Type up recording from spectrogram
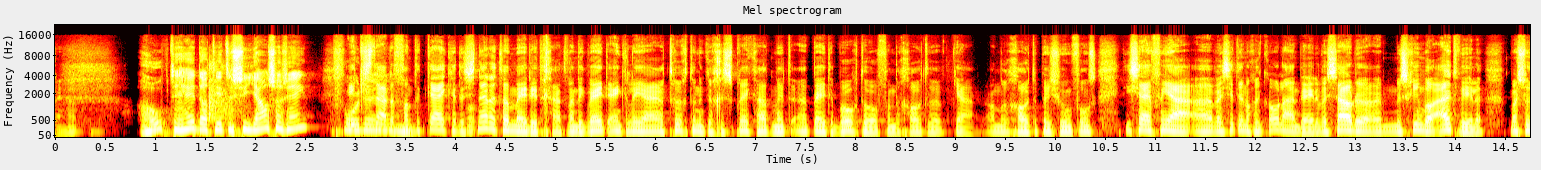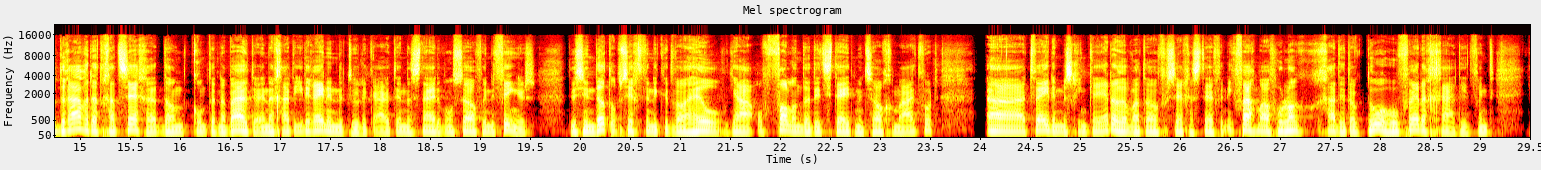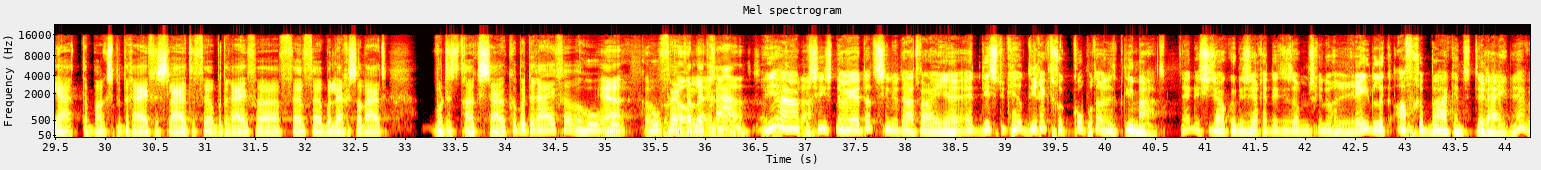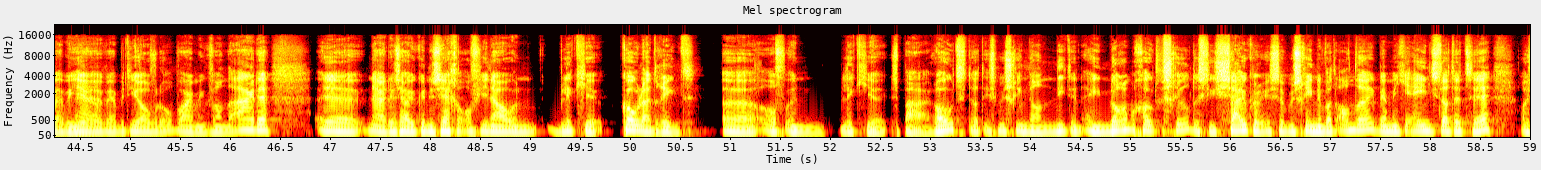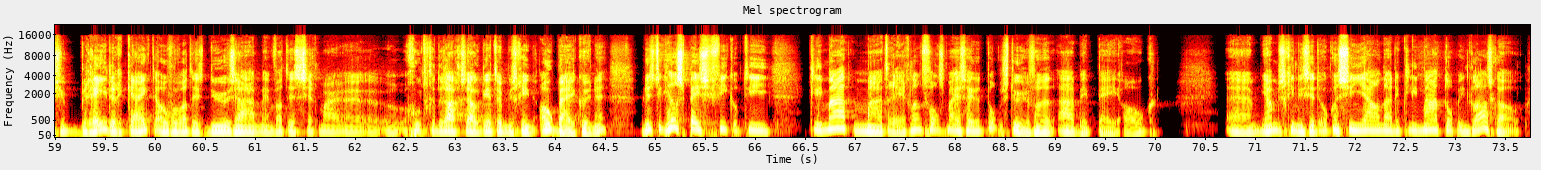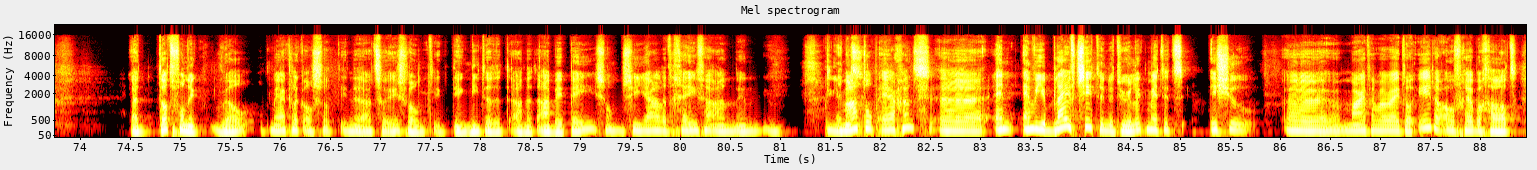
Hoopte hè, dat dit een signaal zou zijn. Voor ik de, sta ervan te kijken de snelheid waarmee dit gaat. Want ik weet enkele jaren terug toen ik een gesprek had met eh, Peter Boogdorf van de grote, ja, andere grote pensioenfonds. Die zei van ja, eh, wij zitten nog in cola-aandelen. We zouden er misschien wel uit willen. Maar zodra we dat gaat zeggen, dan komt het naar buiten. En dan gaat iedereen er natuurlijk uit. En dan snijden we onszelf in de vingers. Dus in dat opzicht vind ik het wel heel ja, opvallend dat dit statement zo gemaakt wordt. Eh, tweede, misschien kan jij er wat over zeggen, Stefan. Ik vraag me af, hoe lang gaat dit ook door? Hoe verder gaat dit? Want ja, tabaksbedrijven sluiten, veel bedrijven, veel, veel beleggers al uit. Wordt het straks suikerbedrijven? Hoe, Ja, hoe, hoe ver kan dit gaan? Ja, precies. Nou ja, dat is inderdaad waar je. eh, Dit is natuurlijk heel direct gekoppeld aan het klimaat. Hè? Dus je zou kunnen zeggen, dit is dan misschien nog een redelijk afgebakend terrein. Hè? We, hebben hier, Ja. we hebben het hier over de opwarming van de aarde. Eh, nou, dan zou je kunnen zeggen of je nou een blikje cola drinkt. Eh, of een blikje spa rood. Dat is misschien dan niet een enorm groot verschil. Dus die suiker is er misschien een wat ander. Ik ben met je eens dat het, hè, als je breder kijkt over wat is duurzaam en wat is zeg maar eh, goed gedrag, zou dit er misschien ook bij kunnen. Maar dit is natuurlijk heel specifiek op die klimaatmaatregelen. Volgens mij zei de topstuur van het ABP ook. Ehm, ja, misschien is dit ook een signaal naar de klimaattop in Glasgow. Ja, dat vond ik wel opmerkelijk als dat inderdaad zo is. Want ik denk niet dat het aan het ABP is om signalen te geven aan een klimaattop ergens. Eh, en, en je blijft zitten natuurlijk met het issue, eh, Maarten, waar wij het al eerder over hebben gehad.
